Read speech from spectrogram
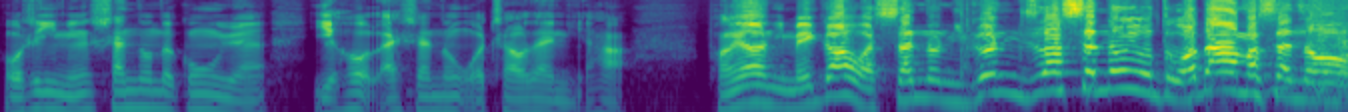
我是一名山东的公务员，以后来山东我招待你哈。朋友，你没告诉我山东，你哥你知道山东有多大吗？山东，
